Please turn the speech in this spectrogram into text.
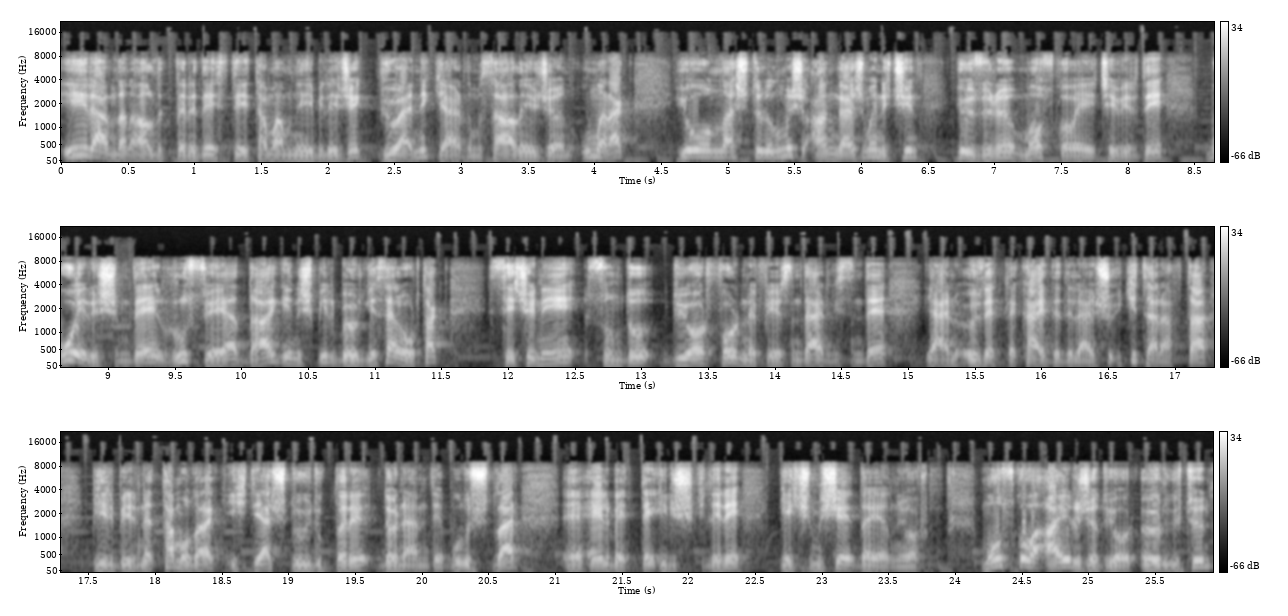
İran'dan aldıkları desteği tamamlayabilecek güvenlik yardımı sağlayacağını umarak yoğunlaştırılmış angajman için gözünü Moskova'ya çevirdi. Bu erişimde Rusya'ya daha geniş bir bölgesel ortak seçeneği sundu diyor Foreign Affairs'in dergisinde. Yani özetle kaydedilen şu iki tarafta birbirine tam olarak ihtiyaç duydukları dönemde buluştular. E, elbette ilişkileri geçmişe dayanıyor. Moskova ayrıca diyor örgütün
